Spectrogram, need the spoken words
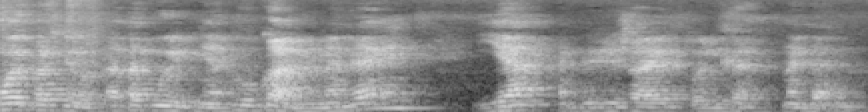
Мой партнер атакует меня руками и ногами, я опережаю только ногами.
